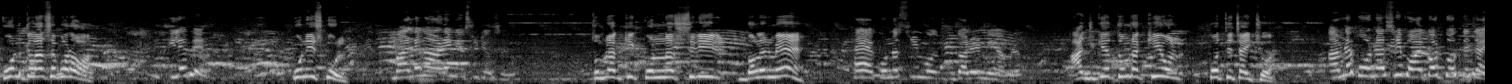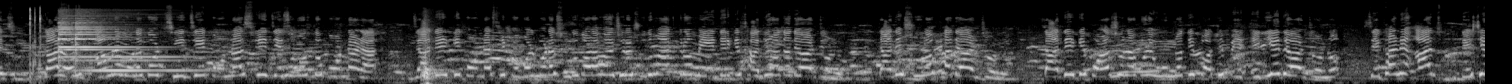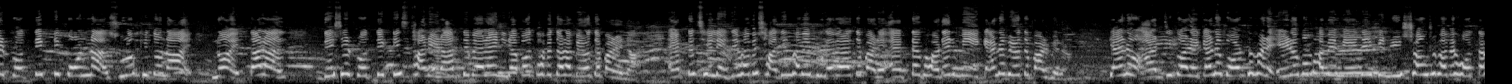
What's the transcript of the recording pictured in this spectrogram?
কোন ক্লাসে পড়ো? ইলেভেন কোন স্কুল? মালডাঙ্গা আরএম ইনস্টিটিউশন তোমরা কি কন্যাশ্রীর দলের মেয়ে? হ্যাঁ কন্যাশ্রী দলের মেয়ে আমরা। আজকে তোমরা কি করতে চাইছো? আমরা কন্যাশ্রী বয়কট করতে চাইছি। কারণ আমরা মনে করছি যে কন্যাশ্রী যে সমস্ত কন্যারা যাদেরকে কন্যাশ্রী প্রকল্পটা শুরু করা হয়েছিল শুধুমাত্র মেয়েদেরকে স্বাধীনতা দেওয়ার জন্য তাদের সুরক্ষা দেওয়ার জন্য তাদেরকে পড়াশোনা করে উন্নতির পথে এগিয়ে দেওয়ার জন্য সেখানে আজ দেশের প্রত্যেকটি কন্যা সুরক্ষিত নয় নয়, তারা দেশের প্রত্যেকটি স্থানে রাত্রেবেলায় নিরাপদভাবে তারা বেরোতে পারে না। একটা ছেলে যেভাবে স্বাধীনভাবে ঘুরে বেড়াতে পারে, একটা ঘরের মেয়ে কেন বেরোতে পারবে না? কেন আর্জি করে, কেন বর্ধমানে এরকমভাবে মেয়েদেরকে নৃশংসভাবে হত্যা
